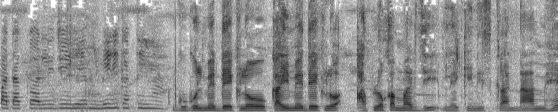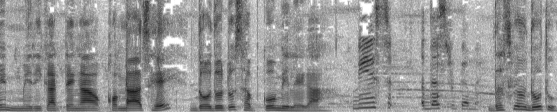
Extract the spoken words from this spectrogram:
पता कर लीजिए ये मेरी का गूगल में देख लो कई में देख लो आप लोग का मर्ज़ी लेकिन इसका नाम है मेरी का टेंगा कॉमर्स है दो दो तो टू सबको मिलेगा। बीस दस रुपए में। दस रुपये दो टू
